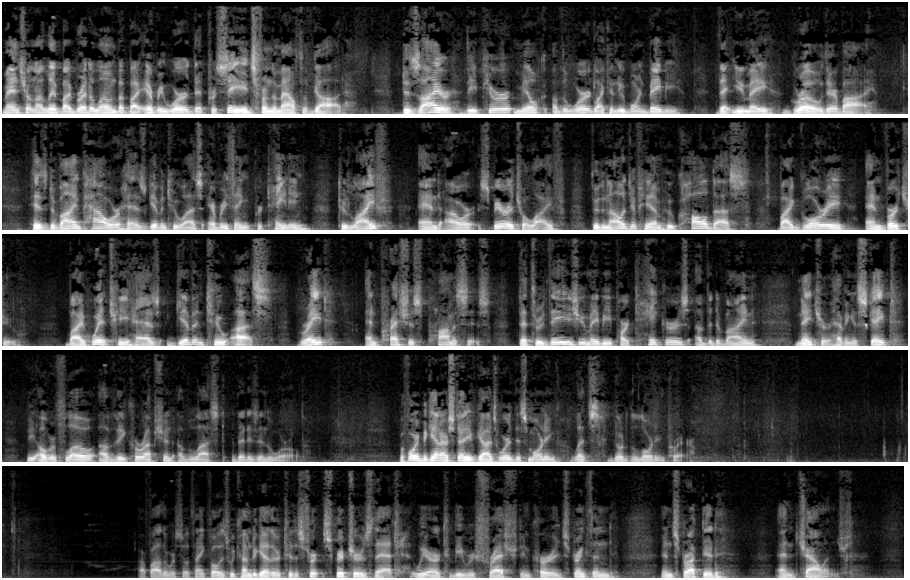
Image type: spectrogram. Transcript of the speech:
Man shall not live by bread alone, but by every word that proceeds from the mouth of God. Desire the pure milk of the word like a newborn baby, that you may grow thereby. His divine power has given to us everything pertaining to life and our spiritual life through the knowledge of Him who called us by glory and virtue by which he has given to us great and precious promises, that through these you may be partakers of the divine nature, having escaped the overflow of the corruption of lust that is in the world. Before we begin our study of God's Word this morning, let's go to the Lord in prayer. Our Father, we're so thankful as we come together to the scriptures that we are to be refreshed, encouraged, strengthened, instructed, and challenged.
